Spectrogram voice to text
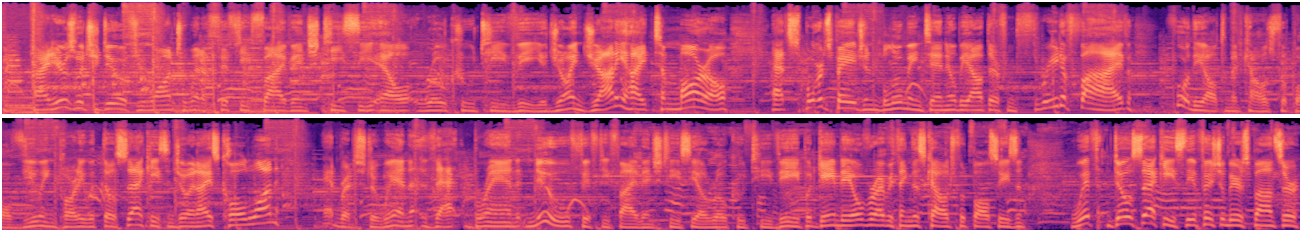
All right, here's what you do if you want to win a 55 inch TCL Roku TV. You join Johnny Height tomorrow at Sports Page in Bloomington. He'll be out there from 3 to 5 for the ultimate college football viewing party with Dos Equis. Enjoy an ice cold one and register to win that brand new 55 inch TCL Roku TV. Put game day over everything this college football season with Dos Equis, the official beer sponsor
